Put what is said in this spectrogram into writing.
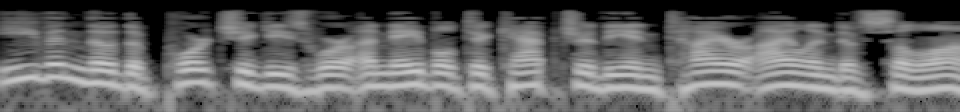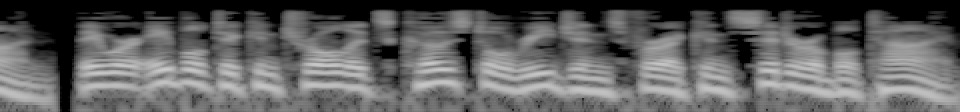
Even though the Portuguese were unable to capture the entire island of Ceylon, they were able to control its coastal regions for a considerable time.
